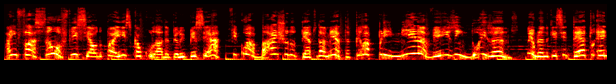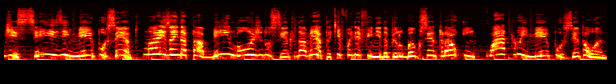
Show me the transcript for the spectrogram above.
A inflação oficial do país, calculada pelo IPCA, ficou abaixo do teto da meta pela primeira vez em dois anos. Lembrando que esse teto é de 6,5%, mas ainda está bem longe do centro da meta, que foi definida pelo Banco Central em 4,5% ao ano.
